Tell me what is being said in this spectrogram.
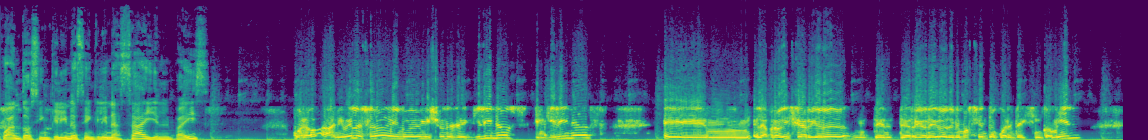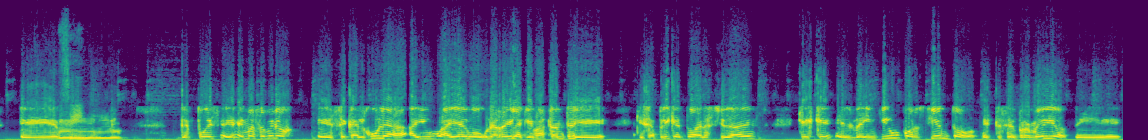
cuántos inquilinos e inquilinas hay en el país. Bueno, a nivel nacional hay 9 millones de inquilinos, inquilinas. Eh, en la provincia de Río, Negro, tenemos 145 mil. Eh, después, eh, más o menos, se calcula, hay, hay algo, una regla que es bastante, que se aplica en todas las ciudades, que es que el 21%, este es el promedio de,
